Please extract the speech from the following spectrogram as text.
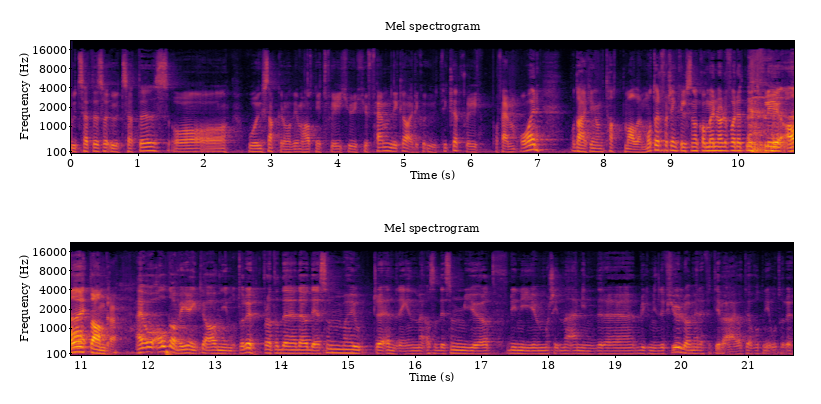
utsettes og utsettes, og Boeing snakker om at vi må ha et nytt fly i 2025. De klarer ikke å utvikle et fly på fem år. Og da har jeg ikke engang tatt med alle motorforsinkelsene som kommer når du får et nytt fly. Alt det andre. Nei, og alt avhenger egentlig av nye motorer. For det, det er jo det som har gjort eh, endringen med Altså det som gjør at de nye maskinene mindre, bruker mindre fuel og er mer effektive, er jo at de har fått nye motorer.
